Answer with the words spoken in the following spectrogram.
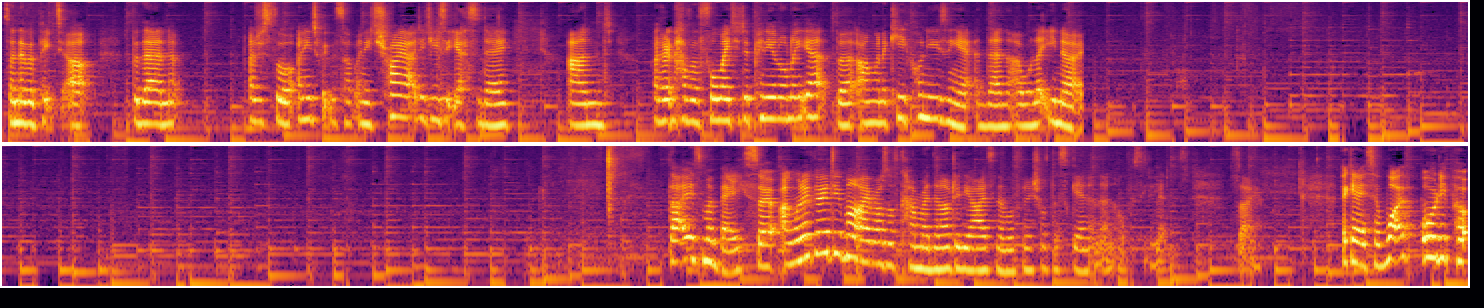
so I never picked it up. But then I just thought I need to pick this up, I need to try it, I did use it yesterday. And I don't have a formulated opinion on it yet but I'm going to keep on using it and then I will let you know. That is my base. So I'm going to go do my eyebrows off camera, then I'll do the eyes, and then we'll finish off the skin, and then obviously lips. So, okay, so what I've already put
